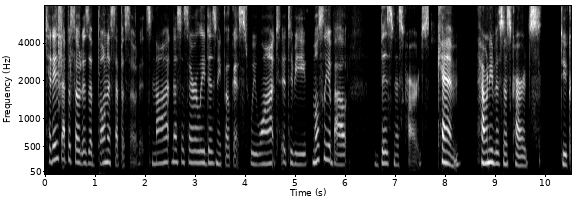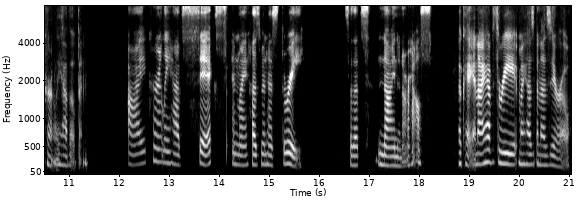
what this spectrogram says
Today's episode is a bonus episode. It's not necessarily Disney focused. We want it to be mostly about business cards. Kim, how many business cards do you currently have open? I currently have six, and my husband has three. So that's nine in our house. Okay, and I have three. My husband has zero.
